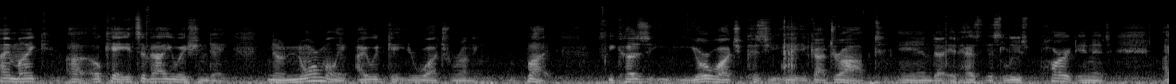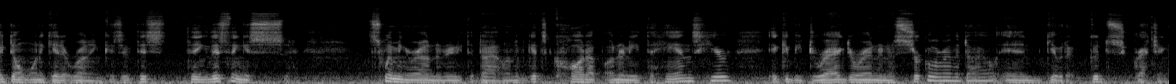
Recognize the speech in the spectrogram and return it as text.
Hi, Mike. Uh, okay, it's evaluation day. Now, normally I would get your watch running, but because your watch, because it got dropped and uh, it has this loose part in it, I don't want to get it running because if this thing, this thing is swimming around underneath the dial and if it gets caught up underneath the hands here, it could be dragged around in a circle around the dial and give it a good scratching.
